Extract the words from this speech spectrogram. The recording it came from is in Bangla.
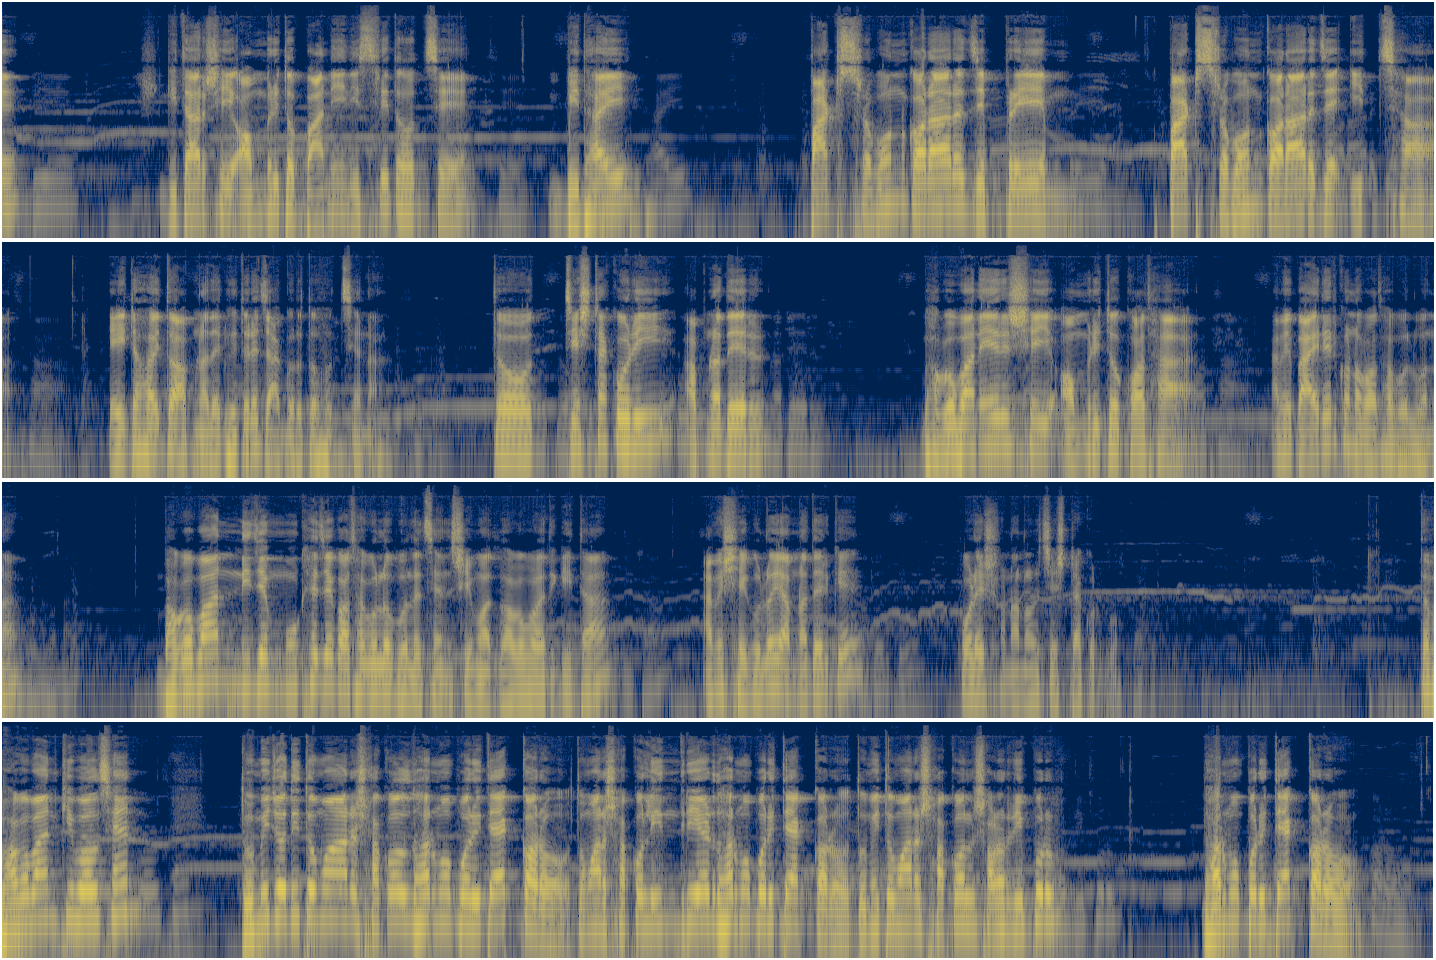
গীতার সেই অমৃত বাণী নিঃসৃত হচ্ছে, বিধায় পাঠ শ্রবণ করার যে প্রেম, পাঠ শ্রবণ করার যে ইচ্ছা, এইটা হয়তো আপনাদের ভিতরে জাগ্রত হচ্ছে না। তো চেষ্টা করি আপনাদের ভগবানের সেই অমৃত কথা, আমি বাইরের কোনো কথা বলব না। ভগবান নিজে মুখে যে কথাগুলো বলেছেন শ্রীমদ্ ভগবদ গীতা, আমি সেগুলোই আপনাদেরকে পড়ে শোনানোর চেষ্টা করব। তো ভগবান কি বলছেন? তুমি যদি তোমার সকল ধর্ম পরিত্যাগ করো, তোমার সকল ইন্দ্রিয়ের ধর্ম পরিত্যাগ করো, তুমি তোমার সকল ষড়রিপুর ধর্ম পরিত্যাগ করো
